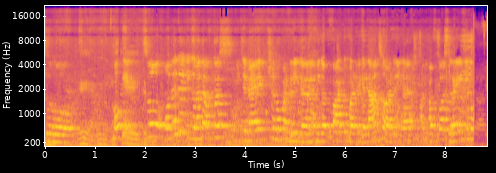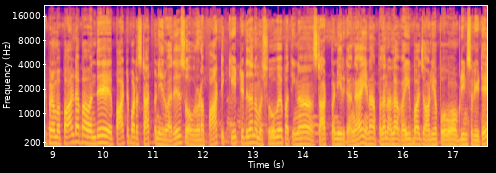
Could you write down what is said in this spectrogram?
சோ ஓகே சோ முதல்ல நீங்க வந்து அப்கோர்ஸ் நீங்க டைரக்ஷனும் பண்றீங்க நீங்க பாட்டு பாடுறீங்க டான்ஸ் ஆடுறீங்க. அப்கோர்ஸ் ரைட்டிங் இப்போ நம்ம பால்டாப்பா வந்து பாட்டு பாட ஸ்டார்ட் பண்ணிடுவார் ஸோ அவரோட பாட்டு கேட்டுட்டு தான் நம்ம ஷோவே பார்த்தீங்கன்னா ஸ்டார்ட் பண்ணியிருக்காங்க. ஏன்னா அப்போ தான் நல்லா வைப்பாக ஜாலியாக போவோம் அப்படின்னு சொல்லிட்டு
